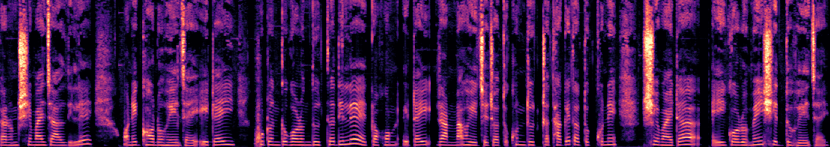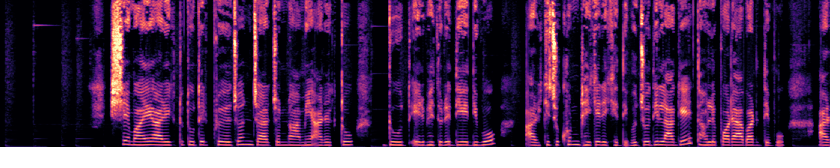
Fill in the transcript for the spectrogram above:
কারণ সেমাই জাল দিলে অনেক ঘন হয়ে যায়। এটাই ফুটন্ত গরম দুধটা দিলে তখন এটাই রান্না হয়েছে যতক্ষণ দুধটা থাকে ততক্ষণে সেমাইটা এই গরমেই সেদ্ধ হয়ে যায়। সেমাইয়ে আর একটু দুধের প্রয়োজন, যার জন্য আমি আর একটু দুধ এর ভেতরে দিয়ে দিব আর কিছুক্ষণ ঢেকে রেখে দিব। যদি লাগে তাহলে পরে আবার দেব। আর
